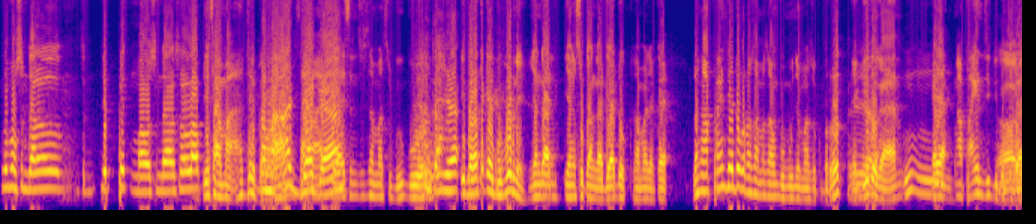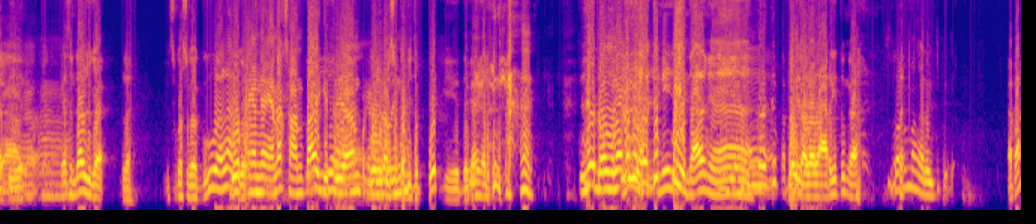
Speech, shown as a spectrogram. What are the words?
lu mau sendal jepit mau sendal selop Ya sama aja, Bang. Sama aja. Esensi sama si bubur. Enggak. Iya. Ibaratnya kayak bubur nih, yang enggak yang suka enggak diaduk sama aja kayak lah ngapain diaduk kalau sama-sama bumbunya masuk ke perut ya Iya. gitu kan Mm-mm. kayak ngapain sih Oh, dibedatin iya, oke. kayak sendal juga lah suka-suka gua lah Gue gua. pengennya enak santai gitu Iya. ya. pakai Gua lebih suka dijepit gitu kan kadang Iya dong, mereka kan Iya, udah ini jepit. sendalnya. Udah jepit. Tapi kalau lari itu enggak Sebab memang ada yang jepit ya? apa?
